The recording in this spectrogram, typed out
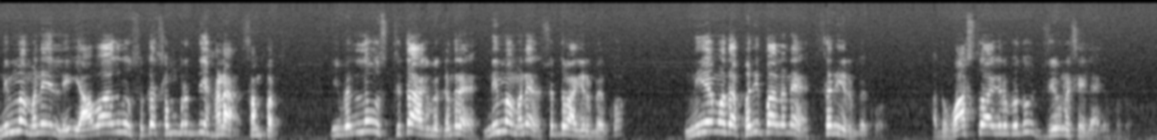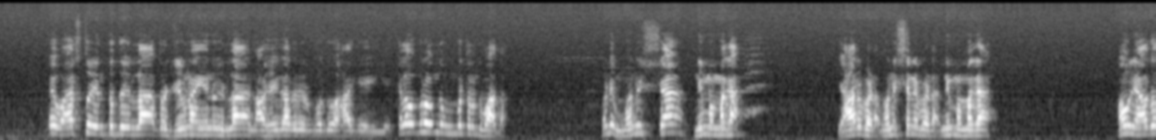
ನಿಮ್ಮ ಮನೆಯಲ್ಲಿ ಯಾವಾಗಲೂ ಸುಖ ಸಮೃದ್ಧಿ, ಹಣ, ಸಂಪತ್ತು ಇವೆಲ್ಲವೂ ಸ್ಥಿತ ಆಗಬೇಕಂದ್ರೆ ನಿಮ್ಮ ಮನೆ ಶುದ್ಧವಾಗಿರಬೇಕು. ನಿಯಮದ ಪರಿಪಾಲನೆ ಸರಿ ಇರಬೇಕು. ಅದು ವಾಸ್ತು ಆಗಿರ್ಬೋದು ಜೀವನ ಶೈಲಿ ಆಗಿರ್ಬೋದು. ಏ, ವಾಸ್ತು ಎಂಥದ್ದು ಇಲ್ಲ ಅಥವಾ ಜೀವನ ಏನೂ ಇಲ್ಲ, ನಾವು ಹೇಗಾದರೂ ಇರ್ಬೋದು, ಹಾಗೆ ಹೀಗೆ. ಕೆಲವೊಬ್ಬರು ಒಂದು ಒಂಬತ್ತರೊಂದು ವಾದ. ನೋಡಿ, ಮನುಷ್ಯ ನಿಮ್ಮ ಮಗ. ಯಾರು ಬೇಡ, ಮನುಷ್ಯನೇ ಬೇಡ, ನಿಮ್ಮ ಮಗ. ಅವನು ಯಾವುದೋ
